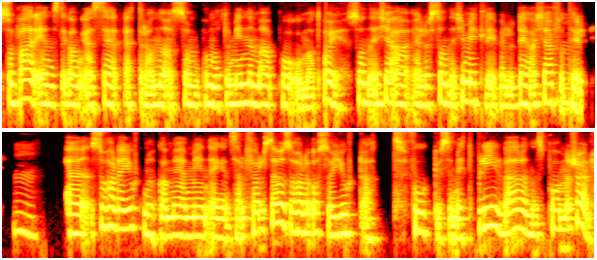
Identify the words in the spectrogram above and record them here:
Så hver eneste gang jeg ser et eller annet som på en måte minner meg på om at oi, sånn er ikke jeg, eller sånn er ikke mitt liv, eller det har ikke jeg fått mm. til, mm. Eh, så har det gjort noe med min egen selvfølelse, og så har det også gjort at fokuset mitt blir værende på meg sjøl.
